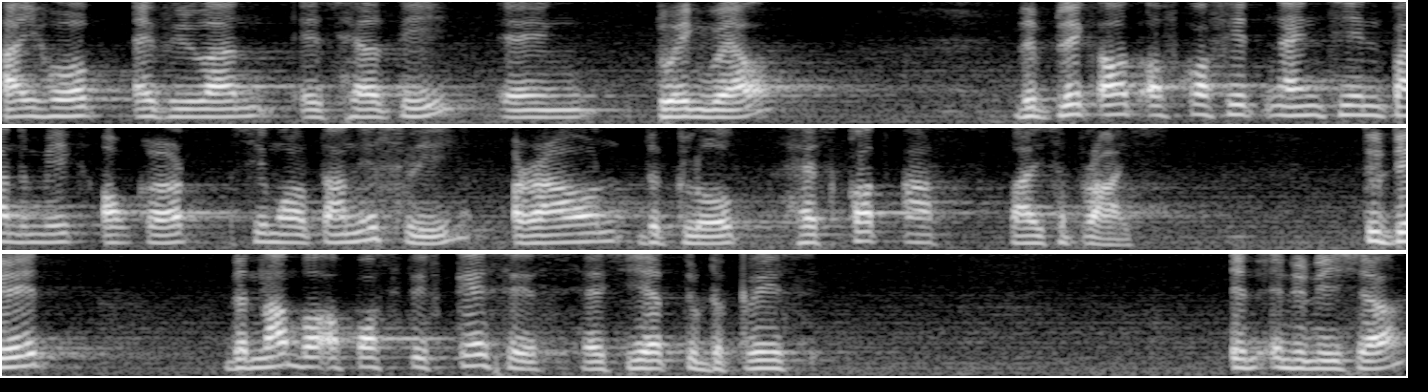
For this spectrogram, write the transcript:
I hope everyone is healthy and doing well. The breakout of COVID-19 pandemic occurred simultaneously around the globe has caught us by surprise. To date, the number of positive cases has yet to decrease in Indonesia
